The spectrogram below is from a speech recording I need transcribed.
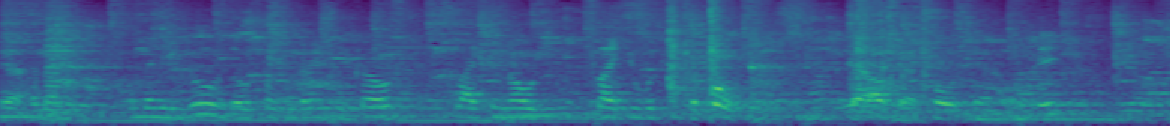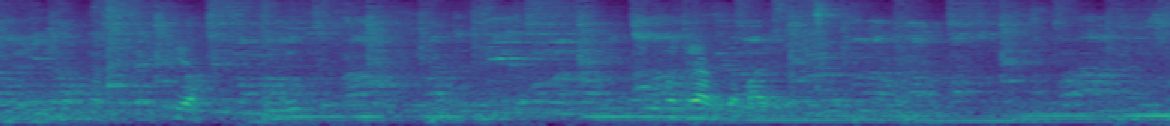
Yeah. And then, and then you do those concentration curls. It's like you know, it's like you would the pose. Yeah, Also okay. pose, yeah. Okay. Yeah. Mm-hmm. You contract the biceps. I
